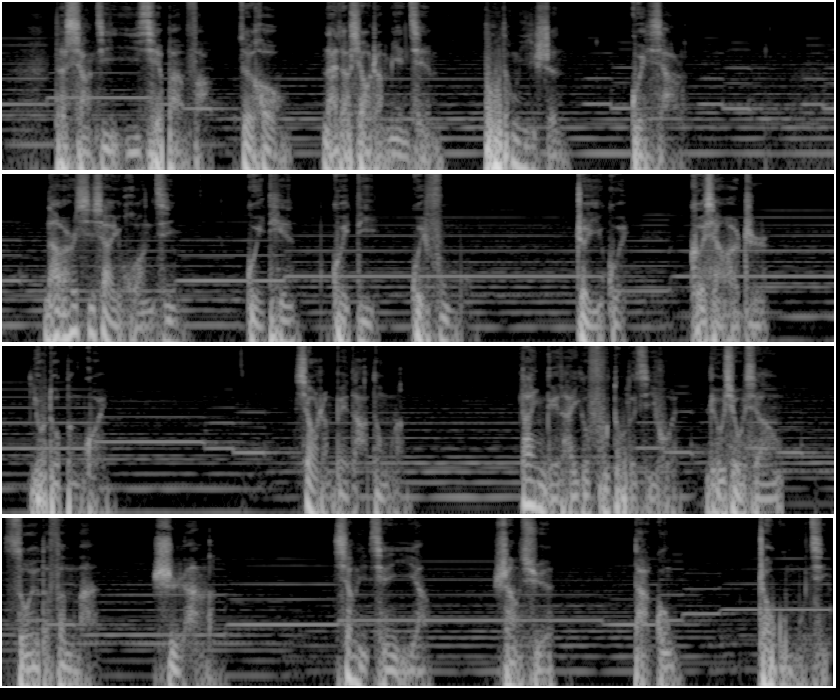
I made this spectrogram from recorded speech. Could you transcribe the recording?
他想尽一切办法，最后来到校长面前，扑通一声跪下了。男儿膝下有黄金，跪天、跪地、跪父母。这一跪，可想而知，有多崩溃。校长被打动了，答应给他一个复读的机会。刘秀香所有的愤满释然了，像以前一样上学、打工、照顾母亲。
